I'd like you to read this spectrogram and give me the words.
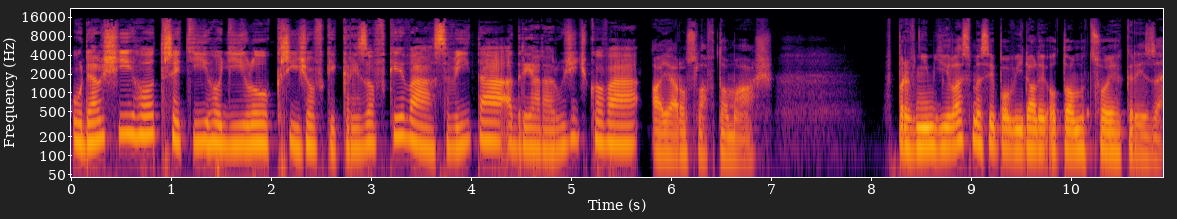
U dalšího třetího dílu Křížovky krizovky vás vítá Adriana Ružičková a Jaroslav Tomáš. V prvním díle jsme si povídali o tom, co je krize.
